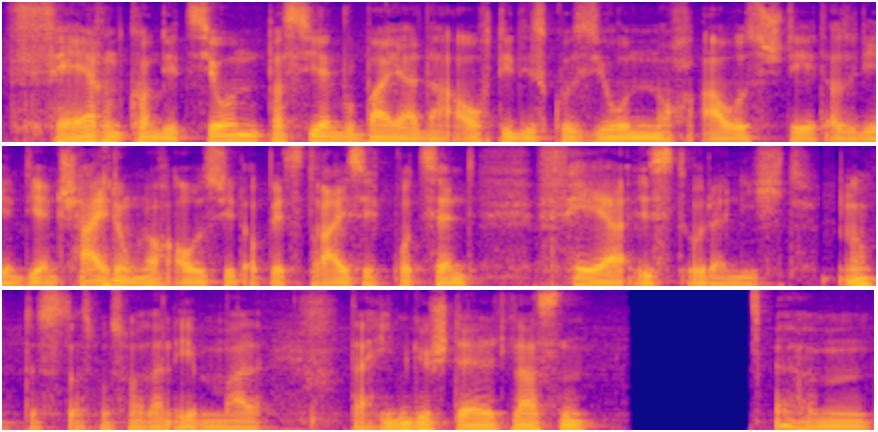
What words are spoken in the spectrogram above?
fairen Konditionen passieren, wobei ja da auch die Diskussion noch aussteht, also die, die Entscheidung noch aussteht, ob jetzt 30 Prozent fair ist oder nicht. Ne? Das, das muss man dann eben mal dahingestellt lassen. Ähm,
